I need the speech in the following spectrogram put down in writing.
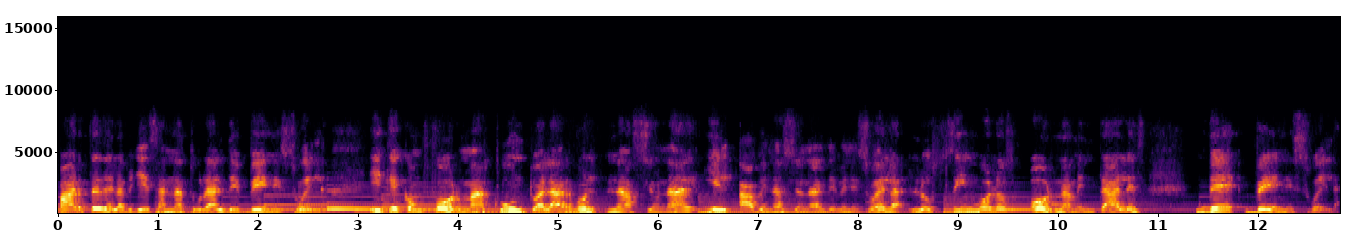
parte de la belleza natural de Venezuela y que conforma junto al árbol nacional y el ave nacional de Venezuela los símbolos ornamentales de Venezuela.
